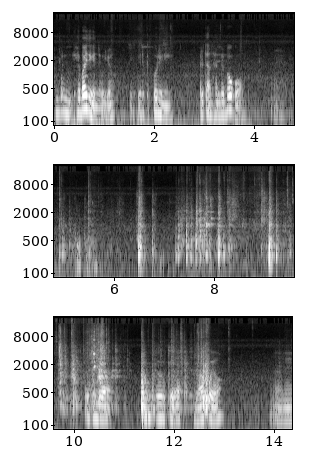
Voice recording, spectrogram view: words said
한번 해봐야 되겠네, 그죠? 이렇게 버리니. 일단 한번 해보고, 예, 그렇게. 그래서 이제, 이렇게 나왔고요. 그 다음에,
